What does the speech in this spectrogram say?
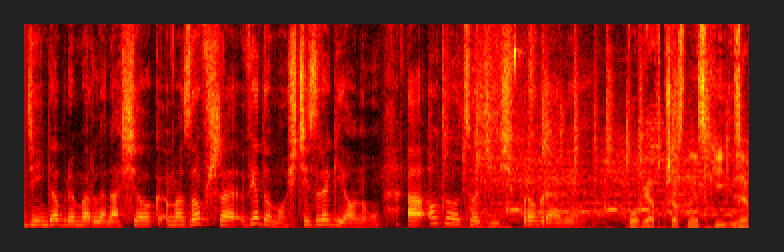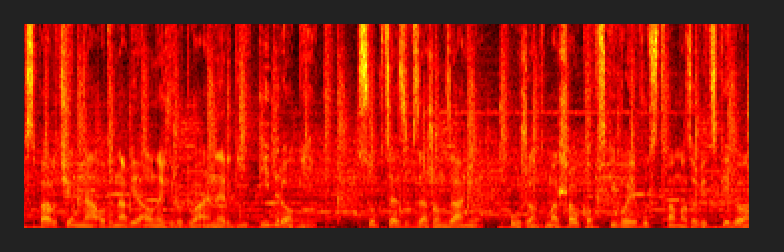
Dzień dobry, Marlena Siok, Mazowsze, wiadomości z regionu. A oto co dziś w programie. Powiat Przasnyski ze wsparciem na odnawialne źródła energii i drogi. Sukces w zarządzaniu. Urząd Marszałkowski Województwa Mazowieckiego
